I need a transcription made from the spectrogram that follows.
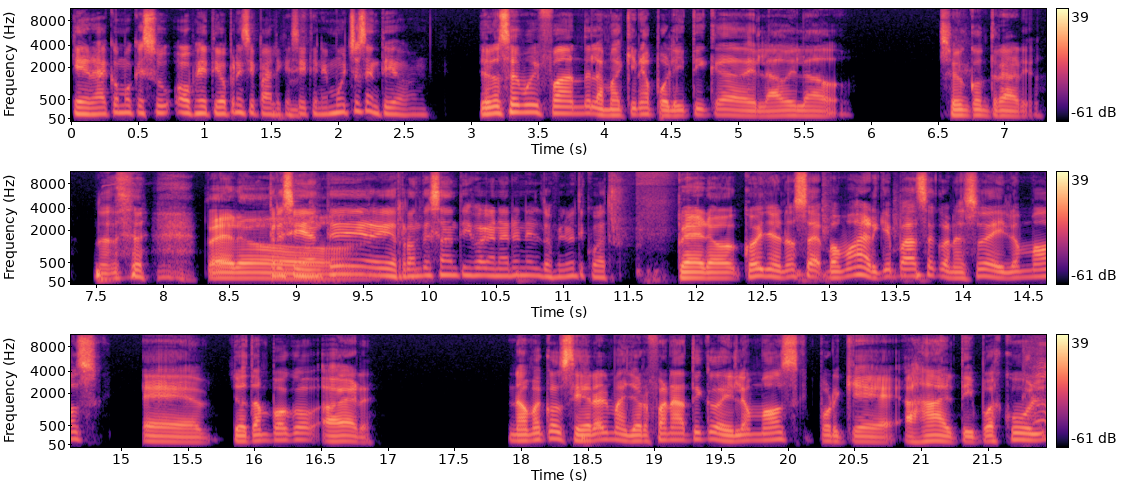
que era como que su objetivo principal, y que sí tiene mucho sentido. Yo no soy muy fan de la máquina política de lado y lado. Soy un contrario. Pero. Presidente eh, Ron DeSantis va a ganar en el 2024. Pero, coño, no sé. Vamos a ver qué pasa con eso de Elon Musk. Eh, yo tampoco, a ver, no me considero el mayor fanático de Elon Musk porque, ajá, el tipo es cool.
